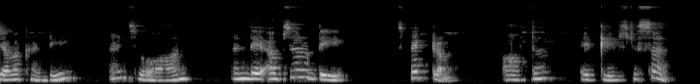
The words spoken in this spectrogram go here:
Jamakhandi, and so on, and they observed the spectrum of the eclipsed sun.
